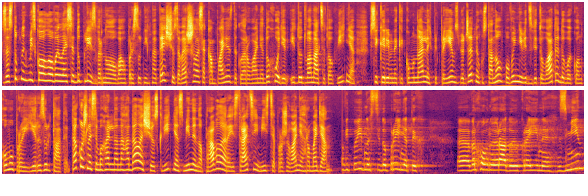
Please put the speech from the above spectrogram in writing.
Заступник міського голови Леся Дуплі звернула увагу присутніх на те, що завершилася кампанія з декларування доходів, і до 12 квітня всі керівники комунальних підприємств, бюджетних установ повинні відзвітувати до виконкому про її результати. Також Леся Михайлівна нагадала, що з квітня змінено правила реєстрації місця проживання громадян. У відповідності до прийнятих е, Верховною Радою України змін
